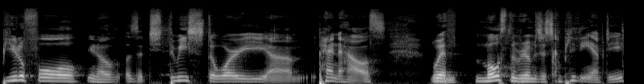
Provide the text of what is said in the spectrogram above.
beautiful, you know, was a three story, um, penthouse with most of the rooms just completely empty.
